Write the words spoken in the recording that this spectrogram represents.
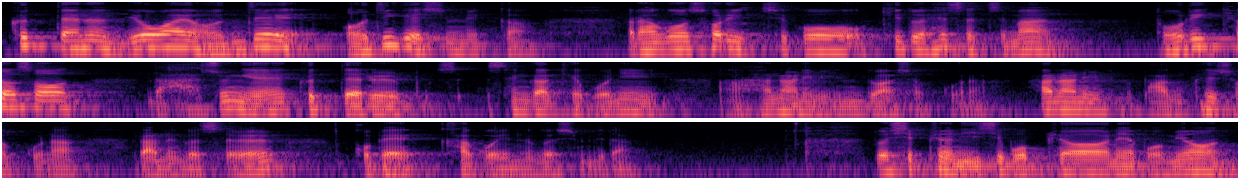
그때는 여호와의 언제 어디 계십니까? 라고 소리치고 기도했었지만 돌이켜서 나중에 그때를 생각해 보니 아, 하나님이 인도하셨구나. 하나님이 방패셨구나. 라는 것을 고백하고 있는 것입니다. 또 시편 25편에 보면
